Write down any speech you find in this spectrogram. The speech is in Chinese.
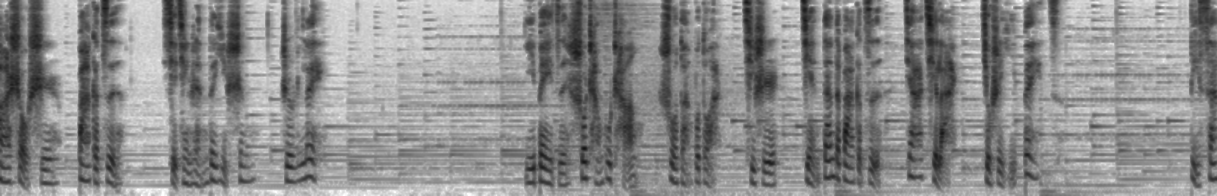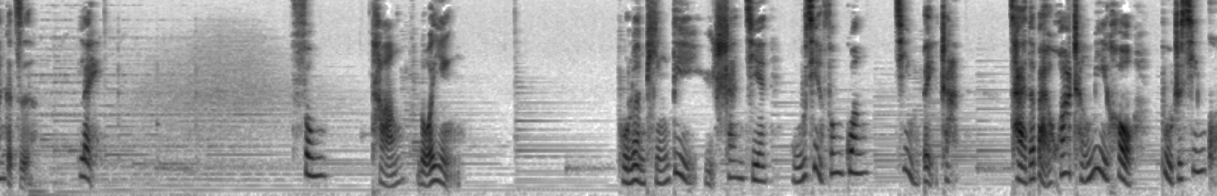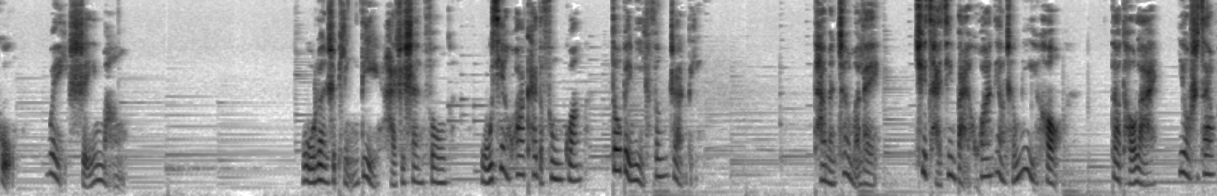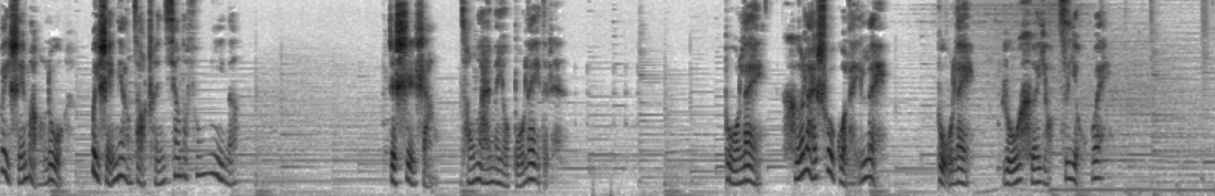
八首诗，八个字，写尽人的一生之累。一辈子说长不长，说短不短，其实简单的八个字加起来就是一辈子。第三个字，累。风，唐·罗隐。不论平地与山间，无限风光尽被占。采得百花成蜜后，不知辛苦为谁忙。无论是平地还是山峰，无限花开的风光都被蜜蜂占领。他们这么累，去采尽百花酿成蜜后，到头来又是在为谁忙碌？为谁酿造醇香的蜂蜜呢？这世上从来没有不累的人，不累何来硕果累累？不累如何有滋有味？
